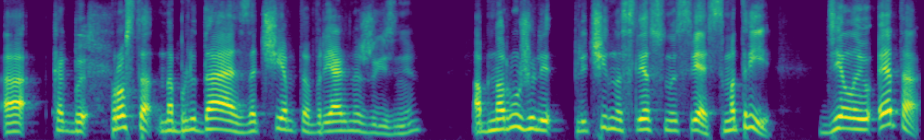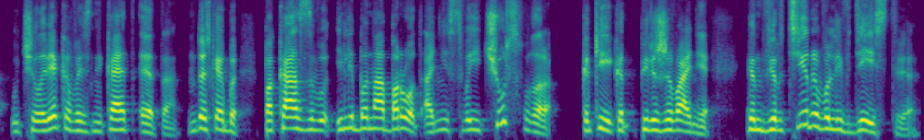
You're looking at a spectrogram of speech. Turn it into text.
а, как бы просто наблюдая за чем-то в реальной жизни, обнаружили причинно-следственную связь. Смотри, делаю это, у человека возникает это. Ну, то есть, как бы показывают, или либо наоборот, они свои чувства какие переживания конвертировали в действие.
